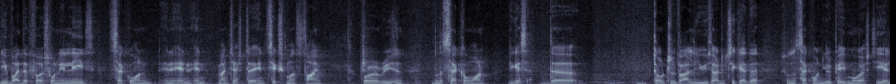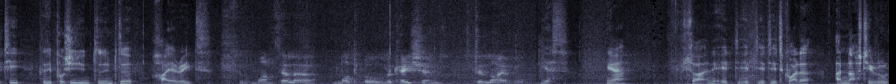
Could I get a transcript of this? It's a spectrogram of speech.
You buy the first one in Leeds, second one in, in, in Manchester in six months' time for a reason. And the second one, you guess the total value is added together. So on the second one, you'll pay more SDLT because it pushes you into, into the higher rates. So one seller, multiple locations, still liable. Yes. Yeah? So and it, it, it, it's quite a, a nasty rule.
